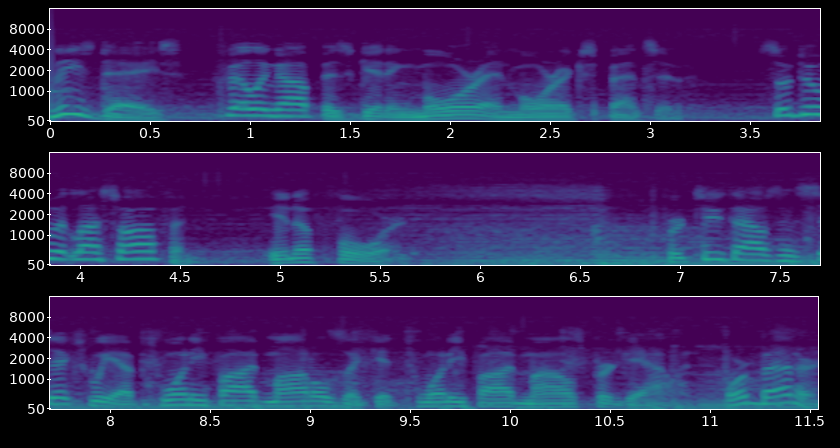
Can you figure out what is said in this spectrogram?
These days, filling up is getting more and more expensive. So do it less often in a Ford. For 2006, we have 25 models that get 25 miles per gallon or better.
